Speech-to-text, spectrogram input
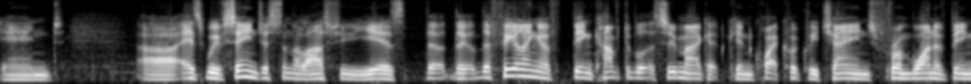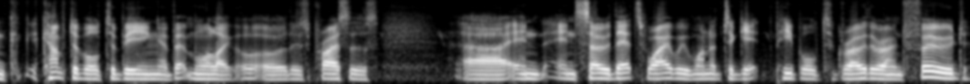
and uh, as we've seen just in the last few years, the, the the feeling of being comfortable at the supermarket can quite quickly change from one of being comfortable to being a bit more like, oh, oh there's prices, uh, and and so that's why we wanted to get people to grow their own food,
